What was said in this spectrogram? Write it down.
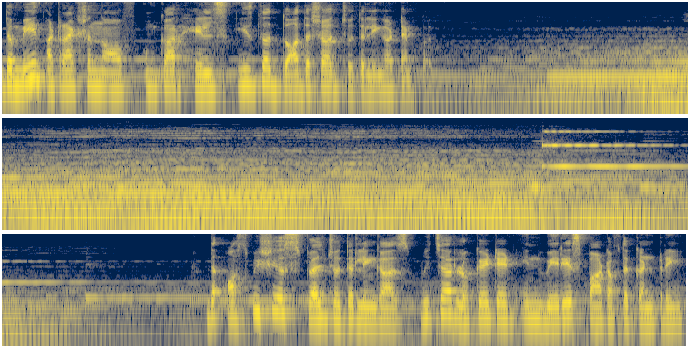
The main attraction of Omkar Hills is the Dwadasha Jyotirlinga temple. The auspicious 12 Jyotirlingas, which are located in various parts of the country,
